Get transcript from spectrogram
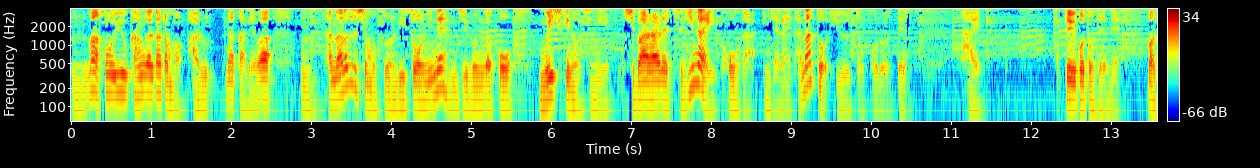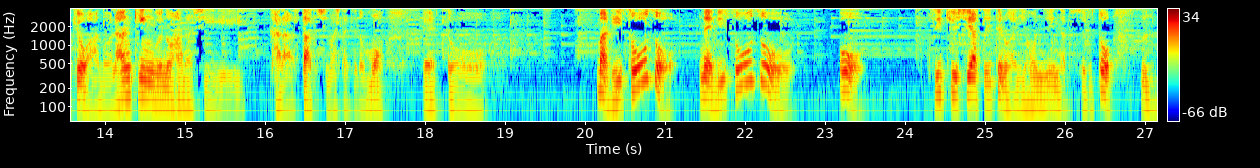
うん、まあそういう考え方もある中では、うん、必ずしもその理想にね、自分がこう無意識のうちに縛られすぎない方がいいんじゃないかなというところです。はい。ということでね、まあ今日はあのランキングの話からスタートしましたけども、えっと、まあ理想像、ね、理想像を追求しやすいっていうのが日本人だとすると、うん。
